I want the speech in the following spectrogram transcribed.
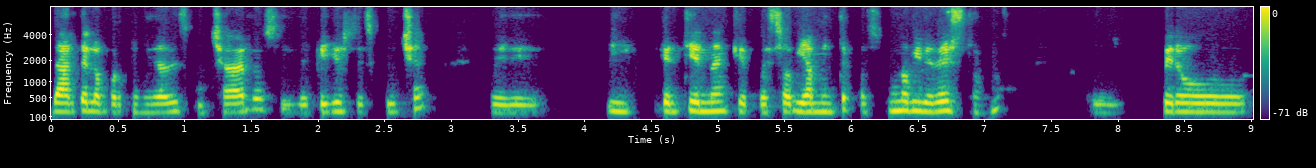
darte la oportunidad de escucharlos y de que ellos te escuchen eh, y que entiendan que pues obviamente pues uno vive de esto, ¿no? pero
